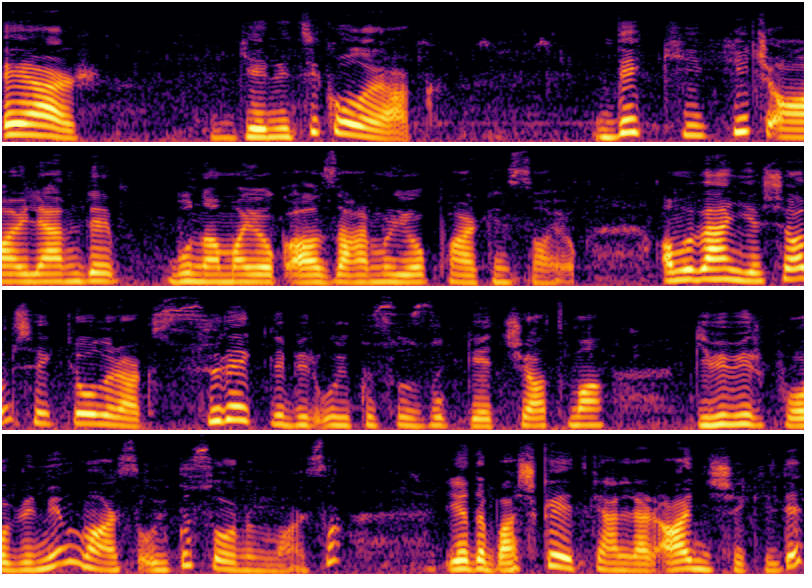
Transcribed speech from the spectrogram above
eğer genetik olarak de ki hiç ailemde bunama yok, Alzheimer yok, Parkinson yok. Ama ben yaşam şekli olarak sürekli bir uykusuzluk, geç yatma gibi bir problemim varsa, uyku sorunum varsa ya da başka etkenler aynı şekilde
